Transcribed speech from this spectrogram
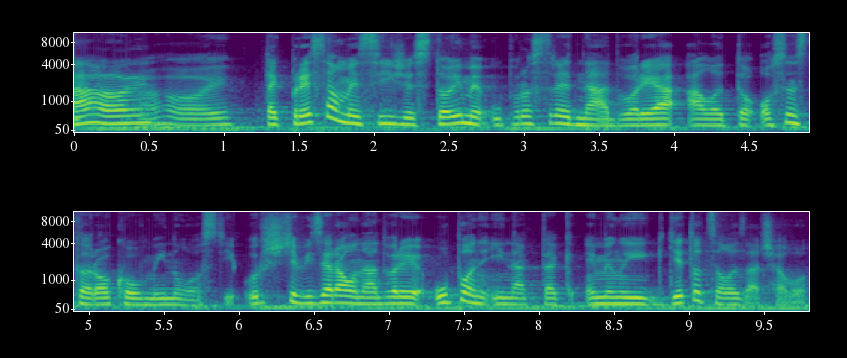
Ahoj. Ahoj. Tak predstavme si, že stojíme uprostred nádvoria, ale to 800 rokov v minulosti. Určite vyzeralo nádvorie úplne inak, tak Emily, kde to celé začalo?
